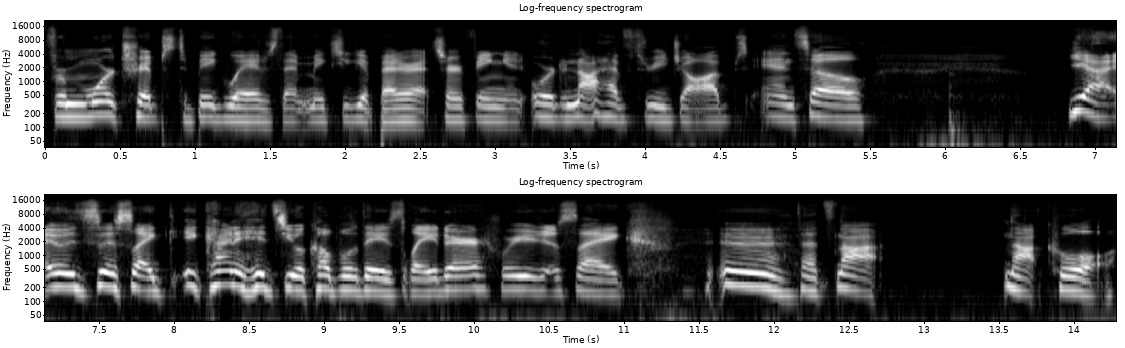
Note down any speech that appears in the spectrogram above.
for more trips to big waves that makes you get better at surfing and, or to not have three jobs. And so yeah, it was just like it kind of hits you a couple of days later where you're just like, eh, that's not not cool.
